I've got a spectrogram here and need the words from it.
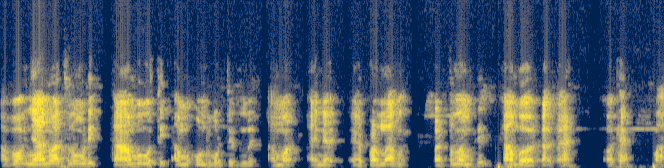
അപ്പോൾ ഞാനും അച്ഛനും കൂടി കാമ്പ് കൊത്തി അമ്മ കൊണ്ട് കൊടുത്തിട്ടുണ്ട്. അമ്മ അതിന്റെ ഏർപ്പാടിലാണ്. പെട്ടെന്ന് നമുക്ക് കാമ്പ് പെരക്കാക്കാൻ ഓക്കെ വാ.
